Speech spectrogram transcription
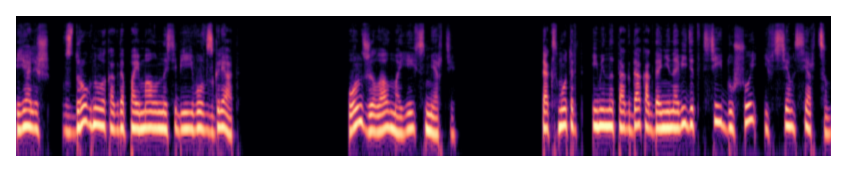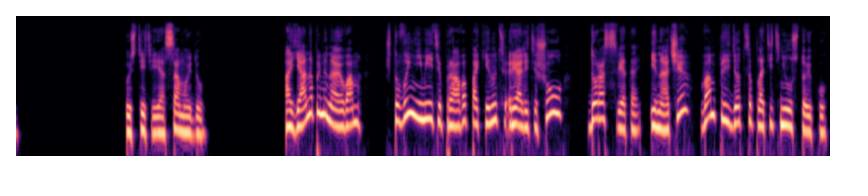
Я лишь вздрогнула, когда поймала на себе его взгляд. Он желал моей смерти. Так смотрит именно тогда, когда ненавидит всей душой и всем сердцем. «Пустите, я сам уйду». «А я напоминаю вам, что вы не имеете права покинуть реалити-шоу до рассвета, иначе вам придется платить неустойку»,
